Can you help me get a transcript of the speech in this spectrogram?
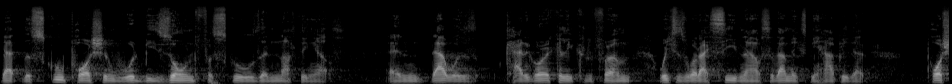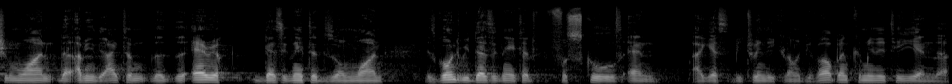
that the school portion would be zoned for schools and nothing else? And that was categorically confirmed which is what I see now so that makes me happy that portion one the, I mean the item the, the area designated zone one is going to be designated for schools and I guess between the economic development community and the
